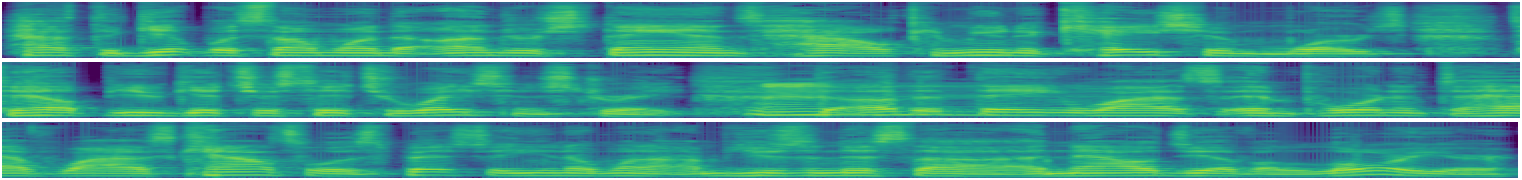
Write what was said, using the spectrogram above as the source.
have to get with someone that understands how communication works to help you get your situation straight. The other thing why it's important to have wise counsel, especially, you know, when I'm using this uh, analogy of a lawyer,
